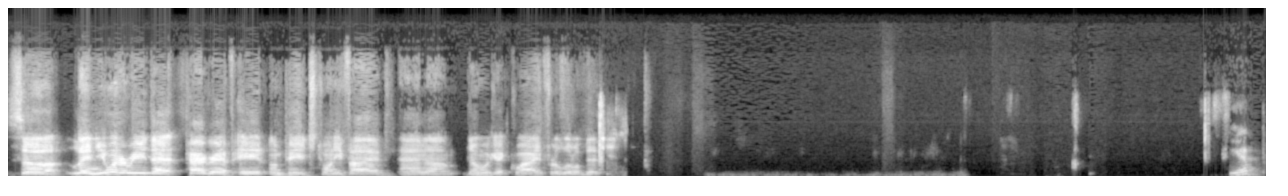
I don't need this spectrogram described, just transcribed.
So, Lynn, you want to read that paragraph eight on page 25, and um, then we'll get quiet for a little bit. Yep.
